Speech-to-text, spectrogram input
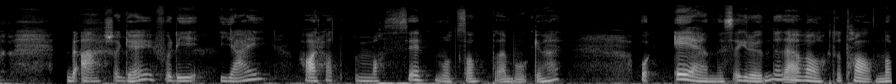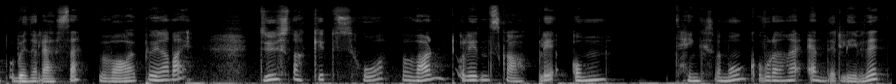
Det er så gøy, fordi jeg har hatt massiv motstand på den boken her. Og eneste grunnen til at jeg valgte å ta den opp og begynne å lese, var av deg. Du snakket så varmt og lidenskapelig om Tenk som en munk, og hvordan han har endret livet ditt,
